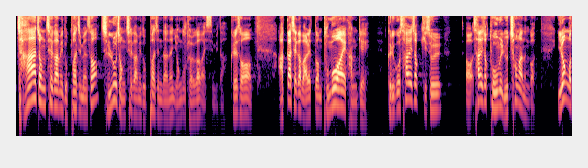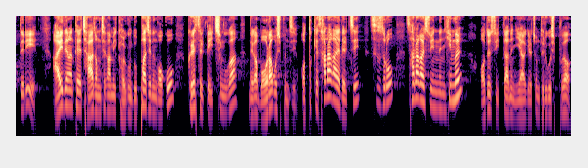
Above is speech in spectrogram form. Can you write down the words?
자아 정체감이 높아지면서 진로 정체감이 높아진다는 연구 결과가 있습니다. 그래서 아까 제가 말했던 부모와의 관계 그리고 사회적 기술 어, 사회적 도움을 요청하는 것 이런 것들이 아이들한테 자아 정체감이 결국 높아지는 거고 그랬을 때 이 친구가 내가 뭘 하고 싶은지 어떻게 살아가야 될지 스스로 살아갈 수 있는 힘을 얻을 수 있다는 이야기를 좀 드리고 싶고요.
